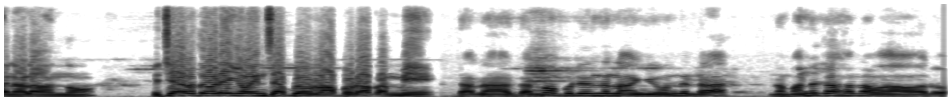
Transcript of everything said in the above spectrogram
அதனால வந்தோம். மிச்ச இடத்தோட இங்கே ஒயின் ஷாப்பில் ஒரு நாற்பது ரூபா கம்மி. தர்ம தர்மபுரியிலேருந்து நான் இங்கே வந்துட்டா இந்த மண்ணுக்காக தான் ஒரு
